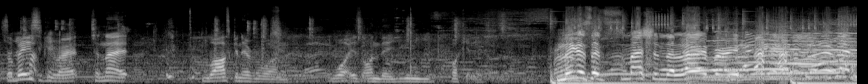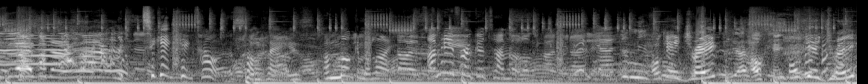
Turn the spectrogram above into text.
So basically, right, tonight, we're asking everyone what is on their uni bucket list. Nigga said smashing the library. to get kicked out of some place. I'm not gonna lie. I'm here for a good time, not a long time. You know? Yeah. Okay, Drake. Okay. Okay, Drake.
